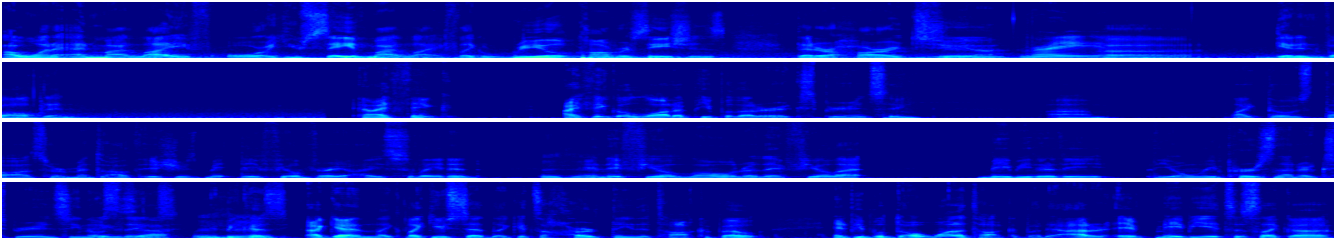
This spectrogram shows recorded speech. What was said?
I want to end my life or you saved my life. Like real conversations that are hard to Yeah. Right. uh, get involved in. and I think, I think a lot of people that are experiencing, um, like those thoughts or mental health issues, they feel very isolated, and they feel alone, or they feel that maybe they're the the only person that are experiencing those Exactly. things. Because again, like like you said, like it's a hard thing to talk about, and people don't want to talk about it. I don't. It, maybe it's just like a,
